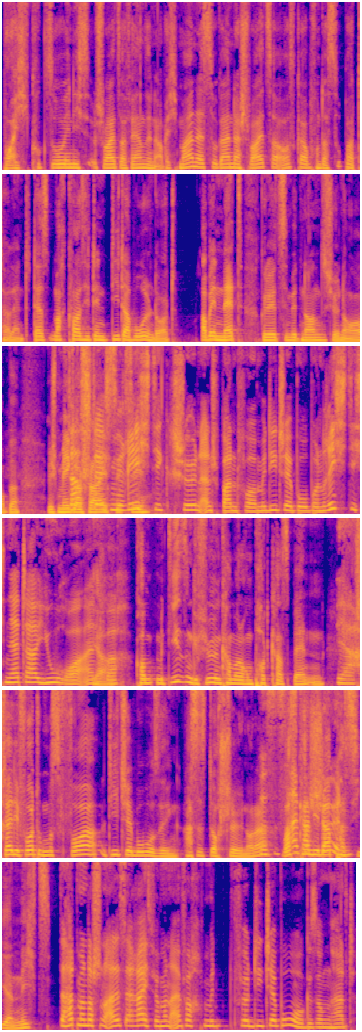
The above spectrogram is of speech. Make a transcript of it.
boah, ich guck so wenig Schweizer Fernsehen, aber ich meine, der ist sogar in der Schweizer Ausgabe von Das Supertalent. Der macht quasi den Dieter Bohlen dort. Aber in nett, grüezi miteinander, schöne Abend. Ist mega Das stelle ich scheiße. mir richtig schön entspannt vor. Mit DJ Bobo. Ein richtig netter Juror ja. einfach. Kommt, mit diesen Gefühlen kann man noch einen Podcast beenden. Ja. Stell dir vor, du musst vor DJ Bobo singen. Das ist doch schön, oder? Das ist Was kann dir da schön. passieren? Nichts. Da hat man doch schon alles erreicht, wenn man einfach mit für DJ Bobo gesungen hat.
